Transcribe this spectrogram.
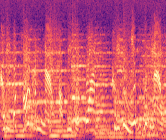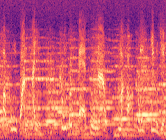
Không có khó khăn nào họ không vượt qua, không có nhiệm vụ nào họ không hoàn thành, không có kẻ thù nào mà họ không tiêu diệt.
